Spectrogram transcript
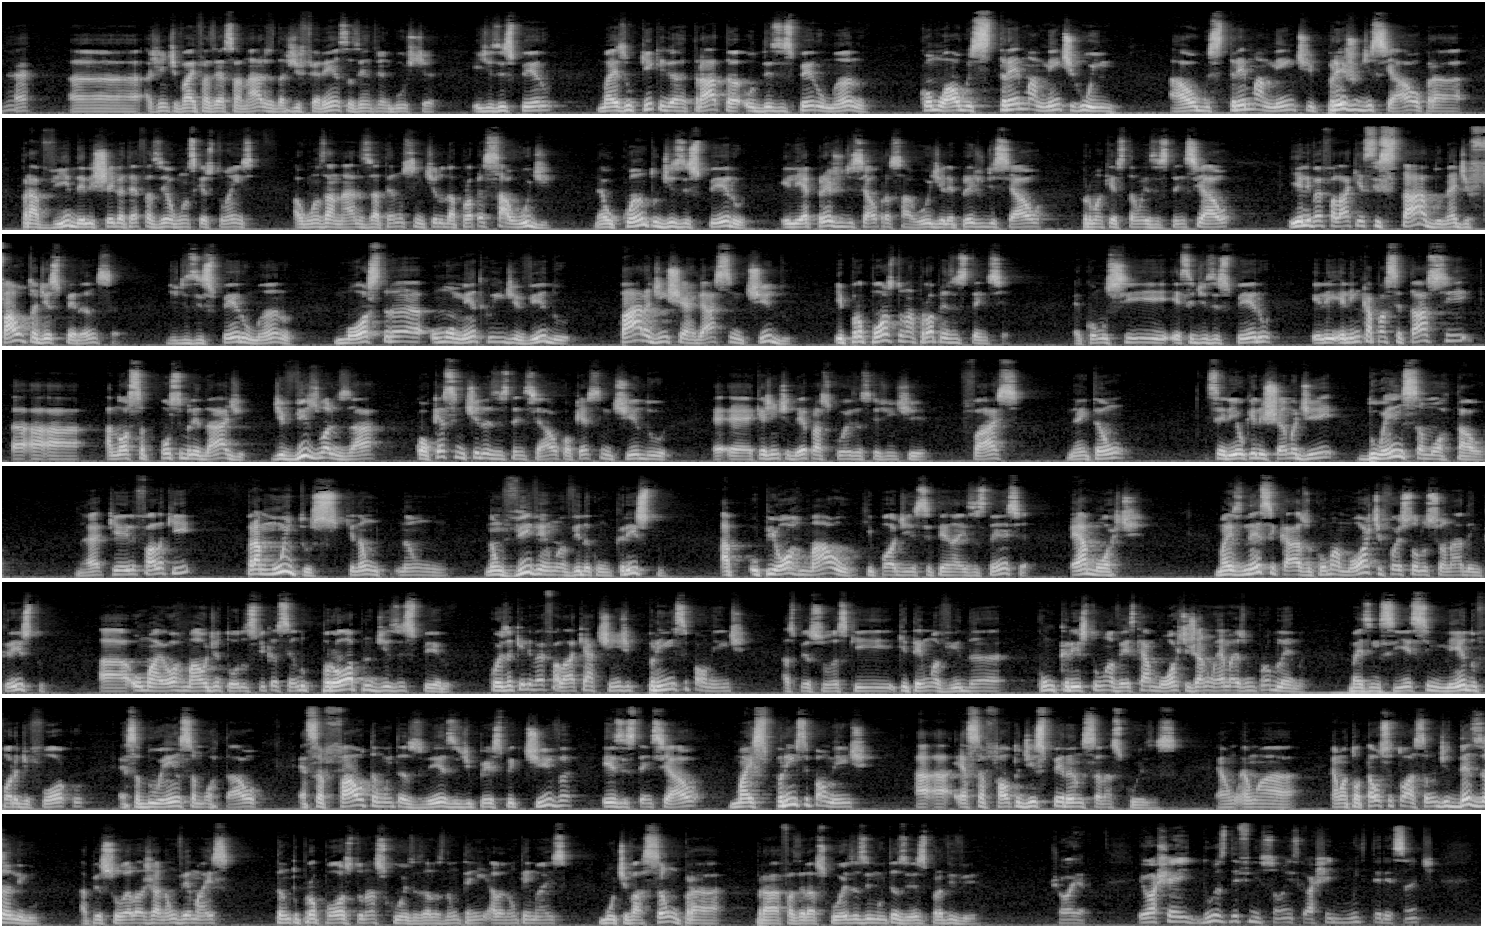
Né? Uh, a gente vai fazer essa análise das diferenças entre angústia e desespero, mas o Kierkegaard trata o desespero humano como algo extremamente ruim, algo extremamente prejudicial para a vida. Ele chega até a fazer algumas questões, algumas análises até no sentido da própria saúde, né? o quanto o desespero ele é prejudicial para a saúde, ele é prejudicial para uma questão existencial. E ele vai falar que esse estado né, de falta de esperança, de desespero humano, mostra um momento que o indivíduo para de enxergar sentido e propósito na própria existência. É como se esse desespero ele, ele incapacitasse a, a, a nossa possibilidade de visualizar qualquer sentido existencial, qualquer sentido é, é, que a gente dê para as coisas que a gente faz. Né? Então, seria o que ele chama de doença mortal, né? que ele fala que para muitos que não, não, não vivem uma vida com Cristo, a, o pior mal que pode se ter na existência é a morte. Mas nesse caso, como a morte foi solucionada em Cristo, a, o maior mal de todos fica sendo o próprio desespero, coisa que ele vai falar que atinge principalmente as pessoas que, que têm uma vida com Cristo, uma vez que a morte já não é mais um problema, mas em si esse medo fora de foco, essa doença mortal, essa falta muitas vezes de perspectiva existencial, mas principalmente a, a, essa falta de esperança nas coisas. É, um, é, uma, é uma total situação de desânimo. A pessoa ela já não vê mais tanto propósito nas coisas, elas não tem, ela não tem mais motivação para fazer as coisas e muitas vezes para viver. Joia. Eu achei duas definições que eu achei muito interessante.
